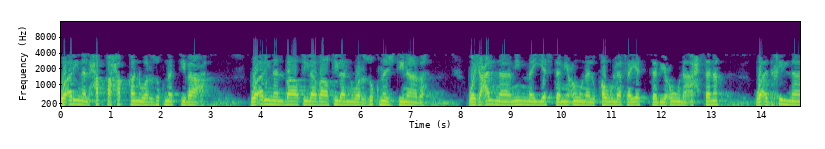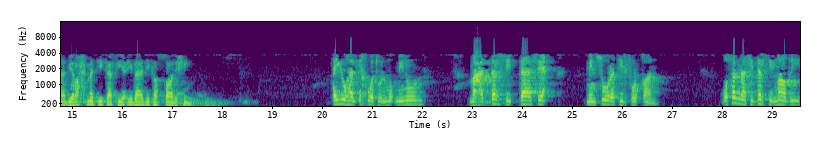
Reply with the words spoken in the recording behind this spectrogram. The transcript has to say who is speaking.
Speaker 1: وأرنا الحق حقا وارزقنا اتباعه وأرنا الباطل باطلا وارزقنا اجتنابه واجعلنا ممن يستمعون القول فيتبعون أحسنه وأدخلنا برحمتك في عبادك الصالحين.
Speaker 2: أيها الإخوة المؤمنون مع الدرس التاسع من سورة الفرقان وصلنا في الدرس الماضي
